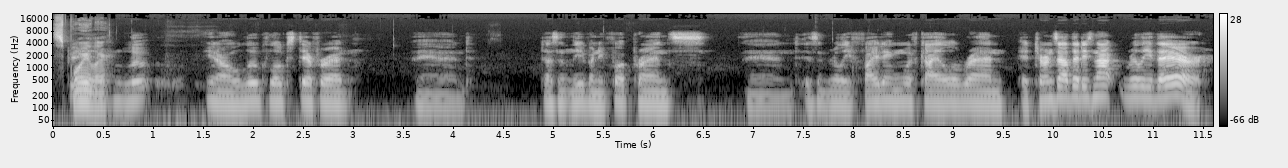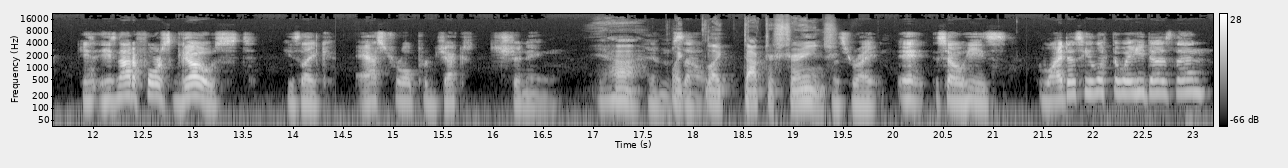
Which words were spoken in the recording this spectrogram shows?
Spoiler. Luke, you know, Luke looks different and doesn't leave any footprints and isn't really fighting with Kylo Ren. It turns out that he's not really there. He's he's not a Force ghost. He's like astral projectioning. Yeah. Himself. Like like Doctor Strange. That's right. It, so he's why does he look the way he does then?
